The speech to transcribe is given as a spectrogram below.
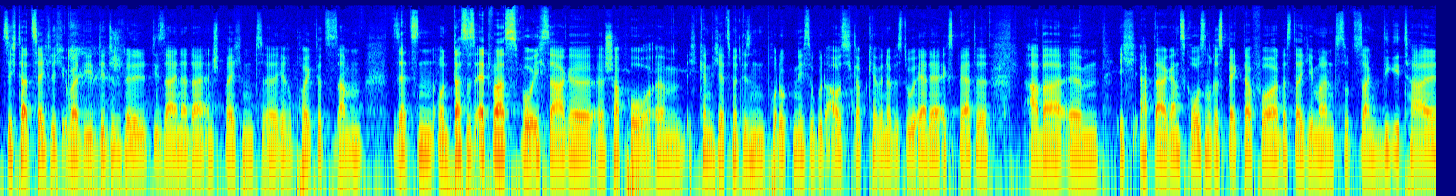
sich tatsächlich über die Digital Designer da entsprechend äh, ihre Projekte zusammensetzen. Und das ist etwas, wo ich sage, äh, Chapeau. Ähm, ich kenne mich jetzt mit diesen Produkten nicht so gut aus. Ich glaube, Kevin, da bist du eher der Experte. Aber ähm, ich habe da ganz großen Respekt davor, dass da jemand sozusagen digital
